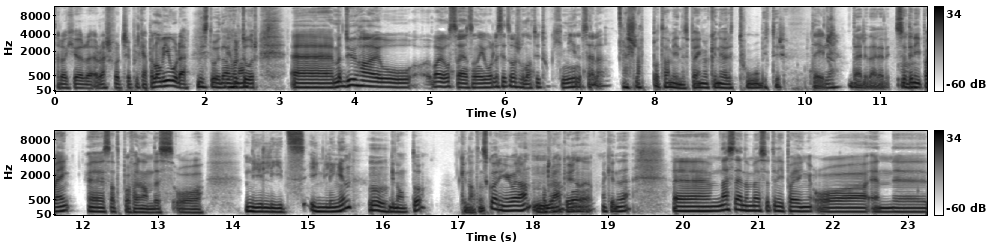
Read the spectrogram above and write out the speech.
til å kjøre Rashford Triple Capen, og vi gjorde det. Vi det, vi holdt ord. Uh, men du har jo, var jo også i en sånn jålesituasjon at du tok ikke minus heller. Jeg slapp å ta minuspoeng og kunne gjøre to bytter. Deilig. Deilig, deilig. deilig. 79 poeng. Uh, satt på Fernandes og nye Leeds-ynglingen, Gnonto. Kunne hatt en skåring i går, han. Mm, bra. Han kunne det. Eh, nei, med 79 poeng og en eh,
